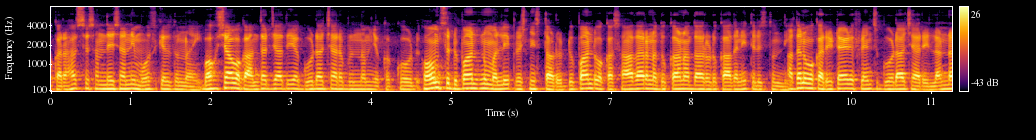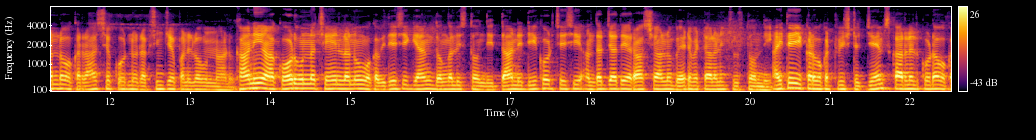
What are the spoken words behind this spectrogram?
ఒక రహస్య సందేశాన్ని మోసుకెళ్తున్నాయి. బహుశా ఒక అంతర్జాతీయ గూఢాచార బృందం యొక్క కోడ్. హోమ్స్ డుపాంట్ను మళ్ళీ ప్రశ్నిస్తాడు. డుపాంట్ ఒక సాధారణ దుకాణదారుడు కాదని తెలుస్తుంది. అతను ఒక రిటైర్డ్ ఫ్రెంచ్ గూఢాచారి. లండన్లో ఒక రహస్య కోడ్ను రక్షించే పనిలో ఉన్నాడు. కానీ ఆ కోడ్ ఉన్న చైన్లను ఒక విదేశీ గ్యాంగ్ దొంగలిస్తోంది. దాన్ని డీకోడ్ చేసి అంతర్జాతీయ రహస్యాలను బయటపెట్టాలని చూస్తోంది. అయితే ఇక్కడ ఒక ట్విస్ట్. జేమ్స్ కార్లెల్ కూడా ఒక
